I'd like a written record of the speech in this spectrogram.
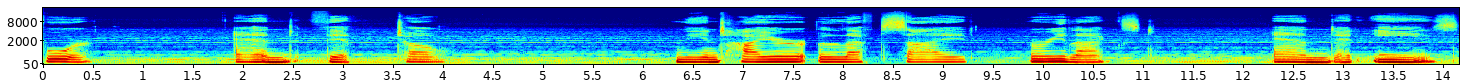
fourth, and fifth toe. The entire left side relaxed and at ease.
